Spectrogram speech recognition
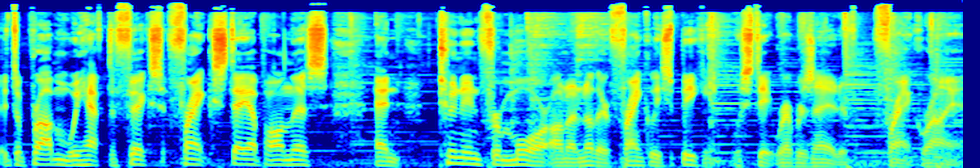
It's a problem we have to fix. Frank, stay up on this and tune in for more on another Frankly Speaking with State Representative Frank Ryan.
